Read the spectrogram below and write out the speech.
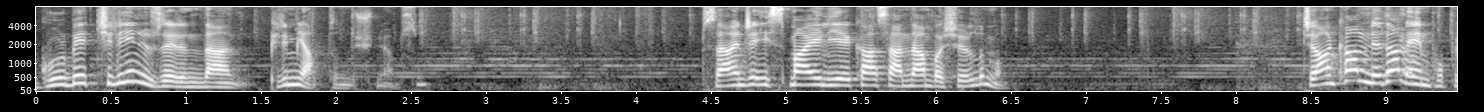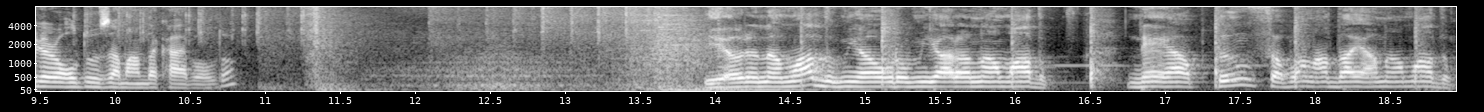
Gurbetçiliğin üzerinden prim yaptığını düşünüyor musun? Sence İsmail YK senden başarılı mı? Cankan neden en popüler olduğu zamanda kayboldu? Yaranamadım yavrum yaranamadım. Ne yaptınsa bana dayanamadım.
